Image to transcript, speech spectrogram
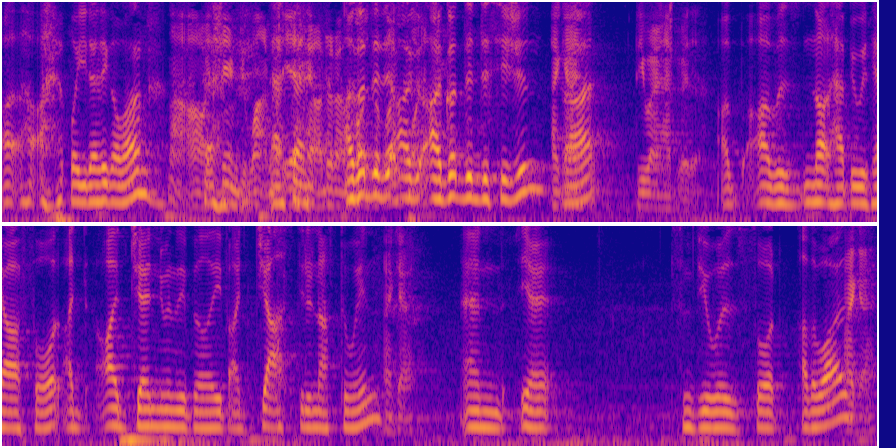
I, I, well, you don't think I won? No, I assumed you won. No, yeah, I don't know. I got the, I. I got the decision. Okay. Right. But you weren't happy with it. I, I was not happy with how I fought. I, I genuinely believe I just did enough to win, Okay. and you know, some viewers thought otherwise. Okay.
